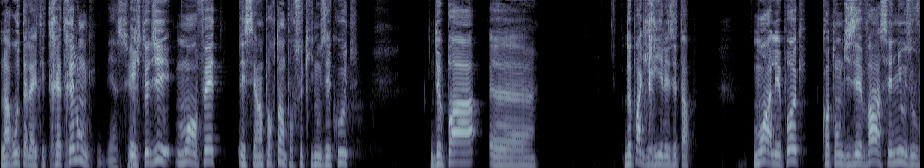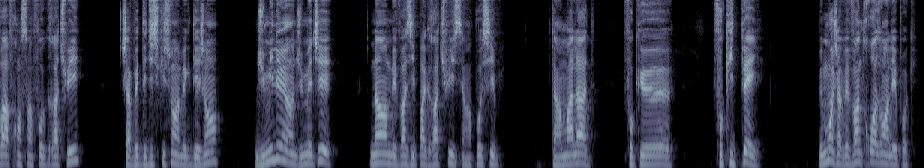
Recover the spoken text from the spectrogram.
la route, elle a été très, très longue. bien sûr. Et je te dis, moi, en fait, et c'est important pour ceux qui nous écoutent, de pas, euh, de pas griller les étapes. Moi, à l'époque, quand on me disait va à CNews ou va à France Info gratuit, j'avais des discussions avec des gens du milieu, hein, du métier. Non, mais vas-y pas gratuit, c'est impossible. T'es un malade. Faut que, faut qu'ils te payent. Mais moi, j'avais 23 ans à l'époque.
